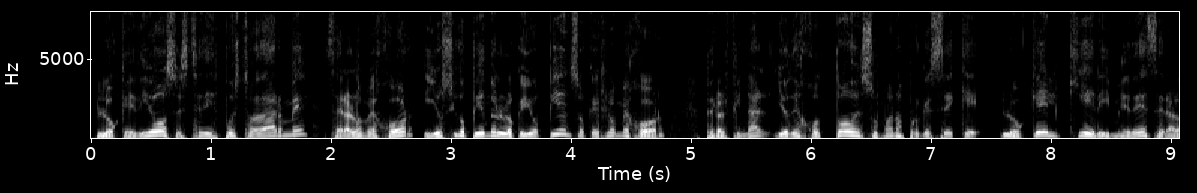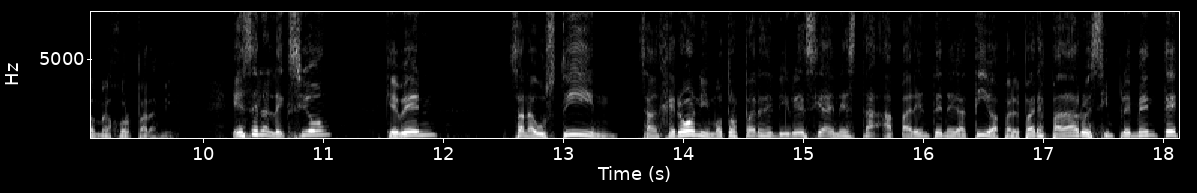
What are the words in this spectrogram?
lo que Dios esté dispuesto a darme será lo mejor y yo sigo pidiéndole lo que yo pienso que es lo mejor, pero al final yo dejo todo en sus manos porque sé que lo que Él quiere y me dé será lo mejor para mí. Esa es la lección que ven San Agustín, San Jerónimo, otros padres de la iglesia en esta aparente negativa. Para el padre Espadaro es simplemente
